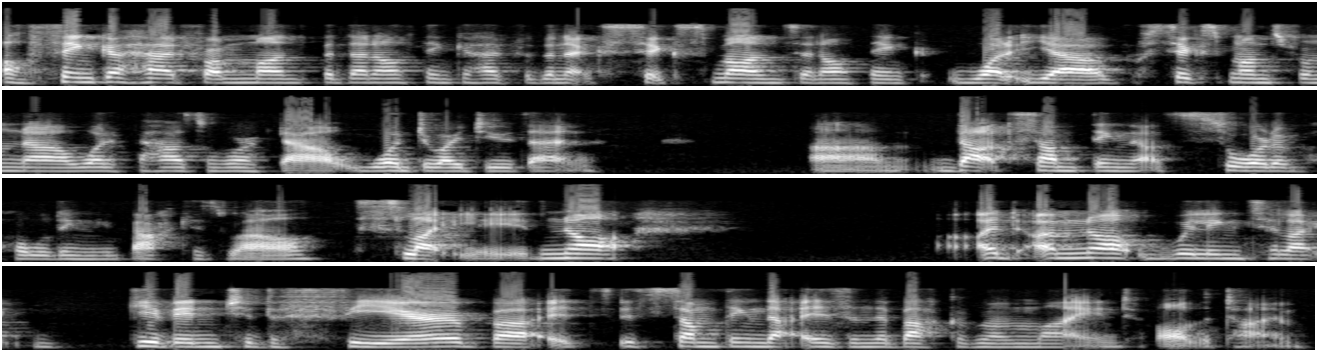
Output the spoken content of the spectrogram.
I'll think ahead for a month, but then I'll think ahead for the next six months, and I'll think, what? Yeah, six months from now, what if it hasn't worked out? What do I do then? Um, that's something that's sort of holding me back as well, slightly. Not, I, I'm not willing to like give in to the fear, but it's it's something that is in the back of my mind all the time.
